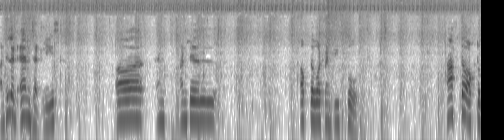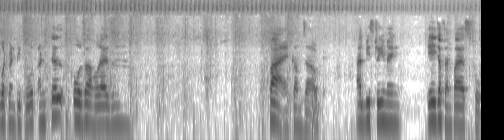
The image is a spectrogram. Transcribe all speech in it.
until it ends at least or un until October 24th. After October 24th until Forza Horizon 5 comes out, I'll be streaming Age of Empires 4.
